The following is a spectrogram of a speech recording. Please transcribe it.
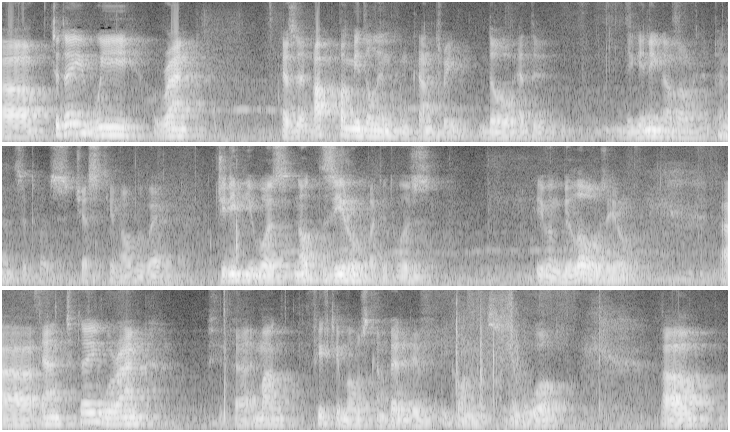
Uh, today, we rank as an upper middle income country, though at the beginning of our independence, it was just, you know, we were, GDP was not zero, but it was even below zero. Uh, and today we rank uh, among 50 most competitive economies in the world. Um,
